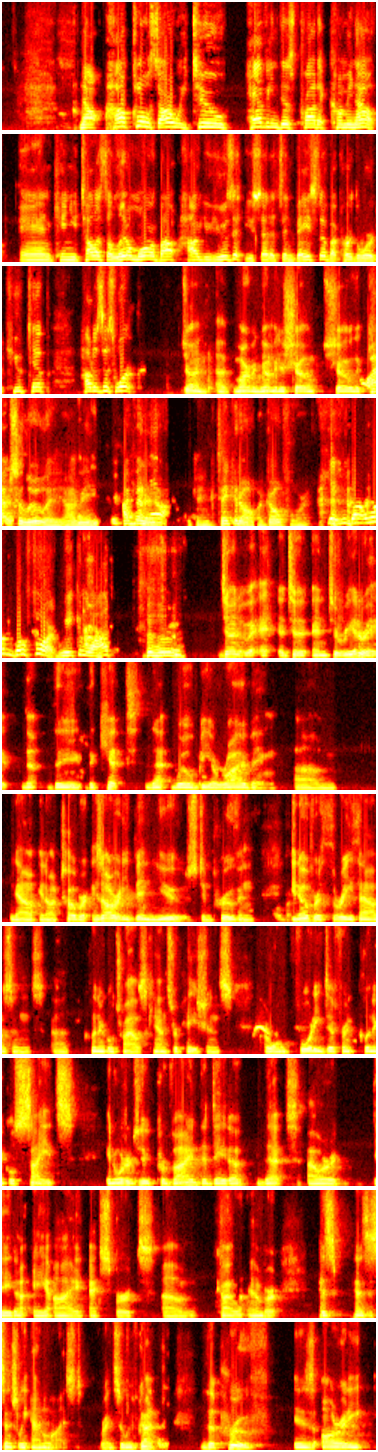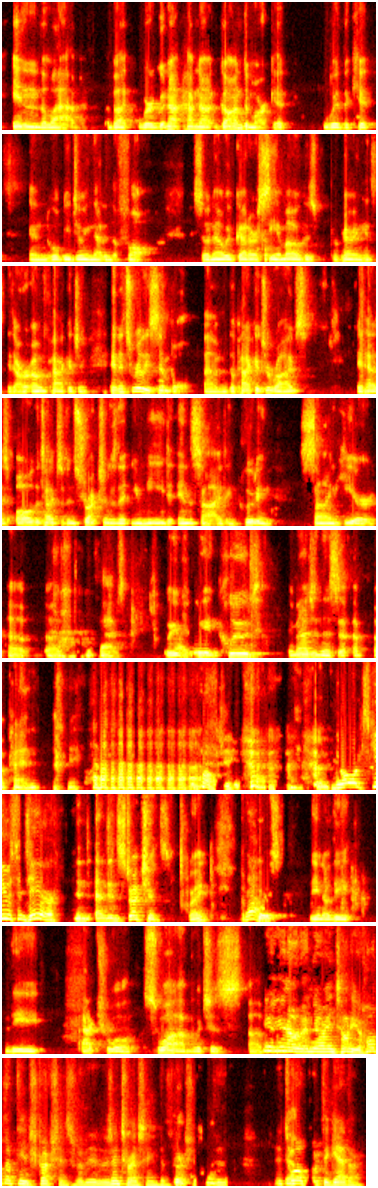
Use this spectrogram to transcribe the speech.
Now, how close are we to having this product coming out? And can you tell us a little more about how you use it? You said it's invasive. I've heard the word Q-tip. How does this work? John, uh, Marvin, you want me to show show the? Oh, absolutely. I mean, I've been yeah. enough. Take it over. Go for it. yeah, you got one. Go for it. We can watch. John, uh, uh, to and to reiterate, the the the kit that will be arriving um, now in October has already been used and proven over. in over 3,000 uh, clinical trials, cancer patients, around 40 different clinical sites, in order to provide the data that our data AI expert, um, Kyle Ambert, has, has essentially analyzed, right? So we've got the proof is already in the lab, but we're not have not gone to market with the kit, and we'll be doing that in the fall. So now we've got our CMO who's preparing his, our own packaging, and it's really simple. Um, the package arrives. It has all the types of instructions that you need inside, including sign here uh, uh, tabs. we right. We include, imagine this, a, a pen. no excuses here. And, and instructions, right? Of yeah. course, you know, the, the actual swab, which is uh, yeah, you know, and there, Antonio, hold up the instructions. It was interesting. The sure, pictures, sure. It's yeah. well put together.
